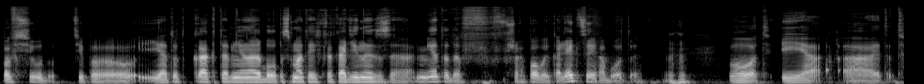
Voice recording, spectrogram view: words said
повсюду. Типа, я тут как-то, мне надо было посмотреть, как один из а, методов в шарповой коллекции работает. Мгм. Вот. И а, этот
